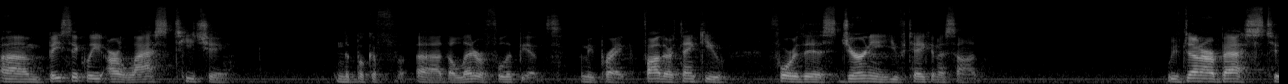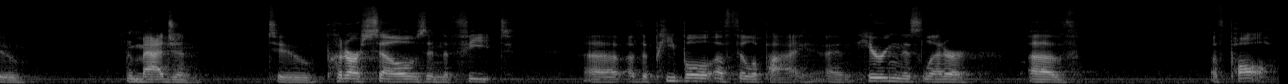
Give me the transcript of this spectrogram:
um, basically our last teaching in the book of uh, the letter of Philippians. Let me pray. Father, thank you for this journey you've taken us on. We've done our best to imagine, to put ourselves in the feet uh, of the people of Philippi and hearing this letter of, of Paul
